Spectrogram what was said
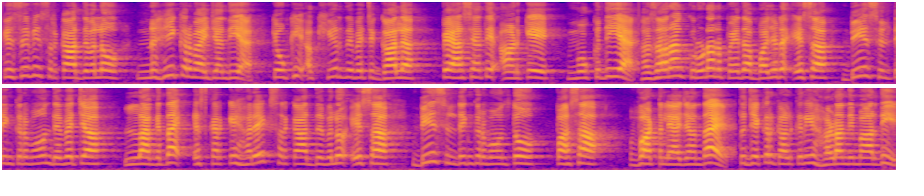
ਕਿਸੇ ਵੀ ਸਰਕਾਰ ਦੇ ਵੱਲੋਂ ਨਹੀਂ ਕਰਵਾਈ ਜਾਂਦੀ ਹੈ, ਕਿਉਂਕਿ ਅਖੀਰ ਦੇ ਵਿੱਚ ਗੱਲ ਪੈਸਿਆਂ ਤੇ ਆਣ ਕੇ ਮੁੱਕਦੀ ਹੈ। ਹਜ਼ਾਰਾਂ ਕਰੋੜਾਂ ਰੁਪਏ ਦਾ ਬਜਟ ਇਸ ਡੀਸਿਲਟਿੰਗ ਕਰਵਾਉਣ ਦੇ ਵਿੱਚ ਲੱਗਦਾ ਹੈ। ਇਸ ਕਰਕੇ ਹਰੇਕ ਸਰਕਾਰ ਦੇ ਵੱਲੋਂ ਇਸ ਡੀਸਿਲਟਿੰਗ ਕਰਵਾਉਣ ਤੋਂ ਪਾਸਾ ਵਟ ਲਿਆ ਜਾਂਦਾ ਹੈ। ਤੇ ਜੇਕਰ ਗੱਲ ਕਰੀਏ ਹੜਾਂ ਦੀ ਮਾਰ ਦੀ,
